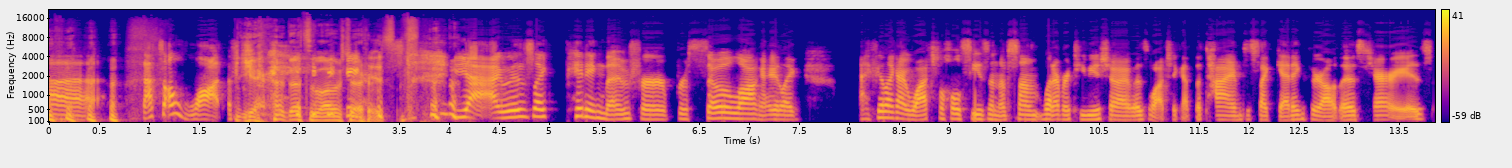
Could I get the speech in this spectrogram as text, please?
Uh, that's a lot of cherries. Yeah, that's a lot of cherries. yeah, I was like pitting them for for so long. I like I feel like I watched the whole season of some whatever TV show I was watching at the time, just like getting through all those cherries.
